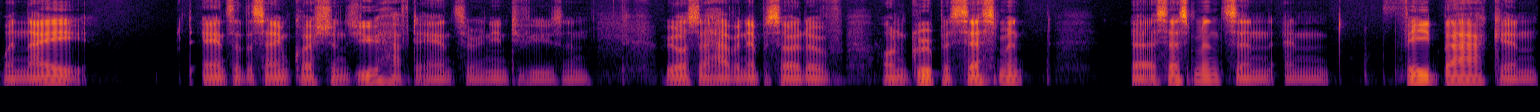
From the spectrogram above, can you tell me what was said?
when they answer the same questions you have to answer in interviews. And we also have an episode of on group assessment uh, assessments and and feedback and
